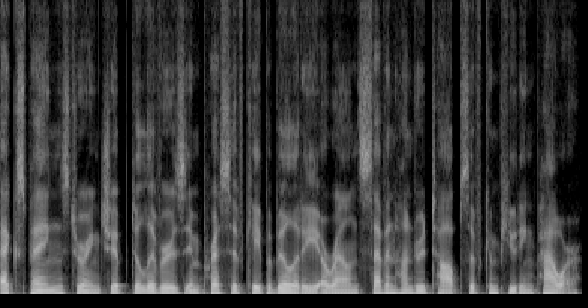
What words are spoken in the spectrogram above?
XPeng's Turing chip delivers impressive capability around 700 TOPS of computing power.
